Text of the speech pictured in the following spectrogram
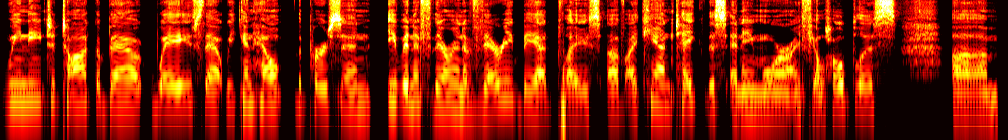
we need to talk about ways that we can help the person, even if they're in a very bad place of, I can't take this anymore, I feel hopeless, um,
